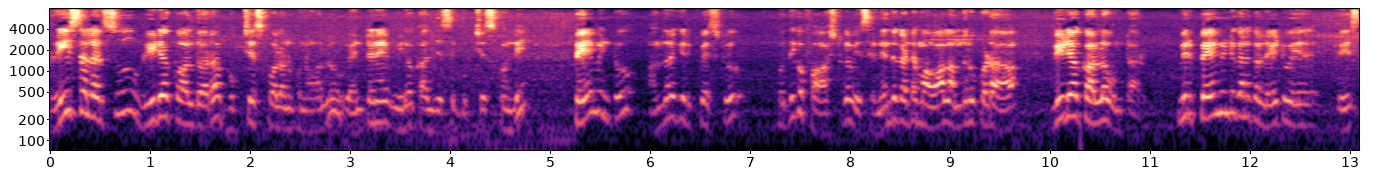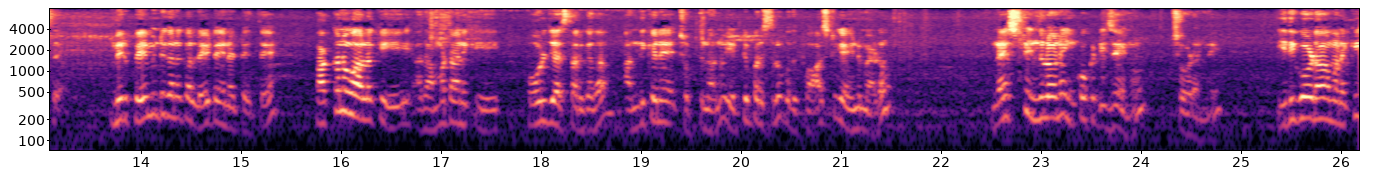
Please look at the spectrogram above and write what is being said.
రీసెలర్స్ వీడియో కాల్ ద్వారా బుక్ చేసుకోవాలనుకున్న వాళ్ళు వెంటనే వీడియో కాల్ చేసి బుక్ చేసుకోండి. పేమెంట్ అందరికీ రిక్వెస్ట్ కొద్దిగా ఫాస్ట్గా వేసేయండి. ఎందుకంటే మా వాళ్ళందరూ కూడా వీడియో కాల్లో ఉంటారు. మీరు పేమెంట్ కనుక లేట్ వే- వేస్తే మీరు పేమెంట్ కనుక లేట్ అయినట్టయితే పక్కన వాళ్ళకి అది అమ్మటానికి హోల్డ్ చేస్తారు కదా అందుకనే చెప్తున్నాను. ఎట్టి పరిస్థితుల్లో కొద్దిగా ఫాస్ట్గా అయింది మేడం. నెక్స్ట్ ఇందులోనే ఇంకొక డిజైన్ చూడండి. ఇది కూడా మనకి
